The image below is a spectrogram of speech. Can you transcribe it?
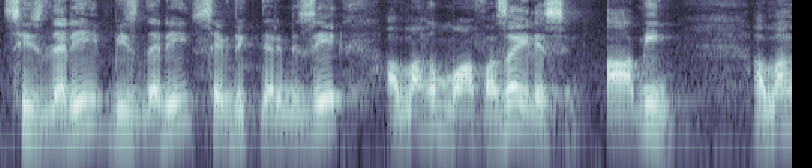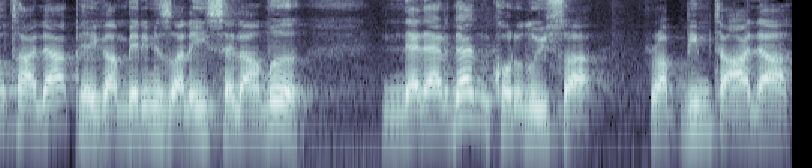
sizleri, bizleri, sevdiklerimizi Allah'ın muhafaza eylesin. Amin. Allahu Teala Peygamberimiz Aleyhisselam'ı nelerden koruduysa Rabbim Teala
